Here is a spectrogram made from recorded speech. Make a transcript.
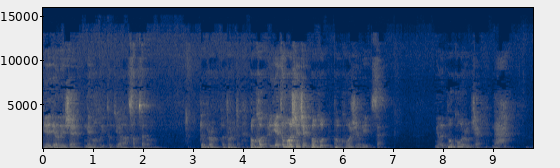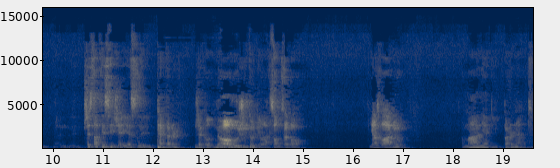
věděli, že nemohli to dělat sám sebou. Dobro, autorita. Poku, je to možné, že poku, pokořili se. Měli pokoru, že ne. Představte si, že jestli Petr řekl, no, můžu to dělat sám sebou. Já zvládnu. A má nějaký burnout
